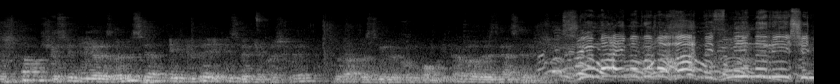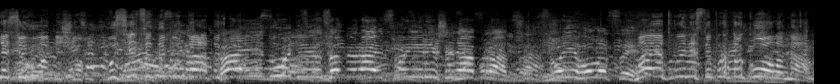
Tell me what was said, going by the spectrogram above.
зачитав, що сьогодні є резолюція тих людей, які сьогодні прийшли сюди до стін виконкому. І треба розрізняти рішення. Вимагати зміни рішення сьогоднішнього. Усі ці депутати Хай ідуть і забирають свої рішення обратно, свої голоси. мають винести протоколи нам.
